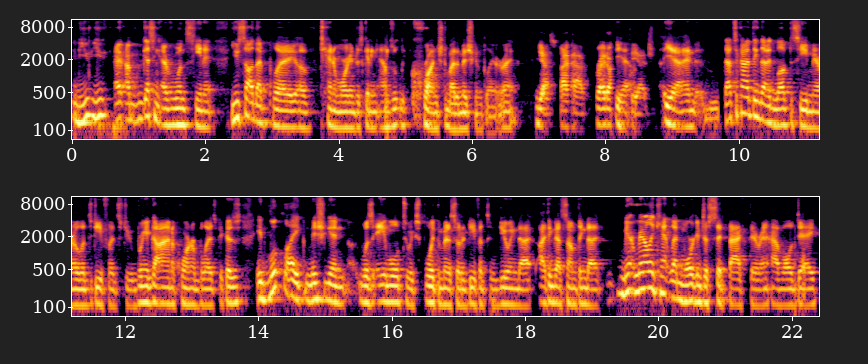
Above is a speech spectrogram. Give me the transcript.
You, you, I'm guessing everyone's seen it. You saw that play of Tanner Morgan just getting absolutely crunched by the Michigan player, right? Yes, I have. Right off yeah. the edge. Yeah, and that's the kind of thing that I'd love to see Maryland's defense do. Bring a guy on a corner blitz because it looked like Michigan was able to exploit the Minnesota defense in doing that. I think that's something that Maryland can't let Morgan just sit back there and have all day.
